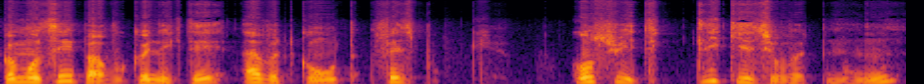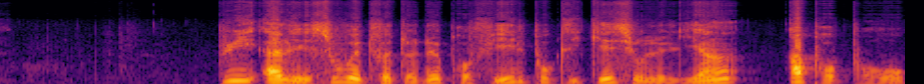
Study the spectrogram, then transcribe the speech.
Commencez par vous connecter à votre compte Facebook. Ensuite, cliquez sur votre nom, puis allez sous votre photo de profil pour cliquer sur le lien à propos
